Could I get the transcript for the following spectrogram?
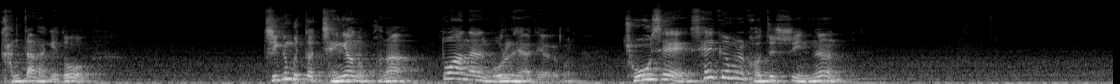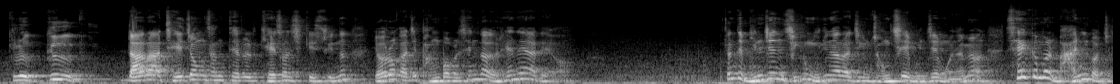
간단하게도 지금부터 쟁여놓거나 또 하나는 뭐를 해야 돼요, 여러분? 조세, 세금을 거둘 수 있는 그, 그 나라 재정 상태를 개선시킬 수 있는 여러 가지 방법을 생각을 해내야 돼요. 근데 문제는 지금 우리나라 지금 정치의 문제는 뭐냐면 세금을 많이 걷죠.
